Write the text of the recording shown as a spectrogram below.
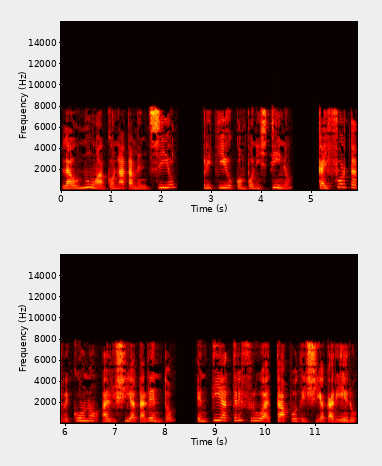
la unua conata menzio pritiu componistino cae forta recono al sia talento en tia tre frua etapo de sia carriero.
